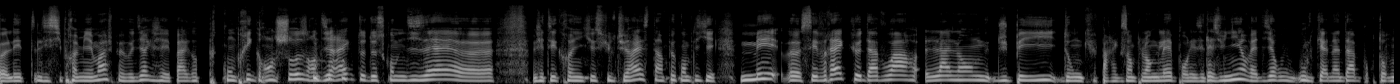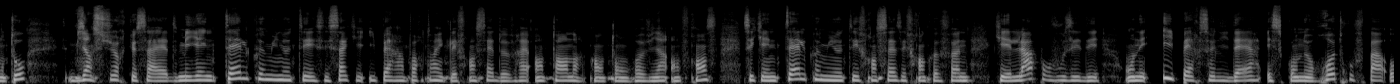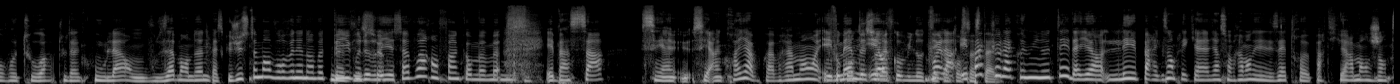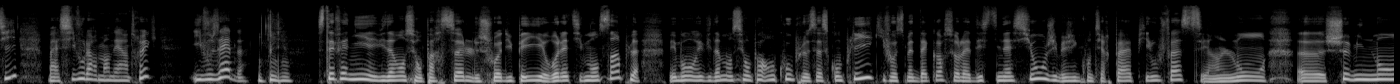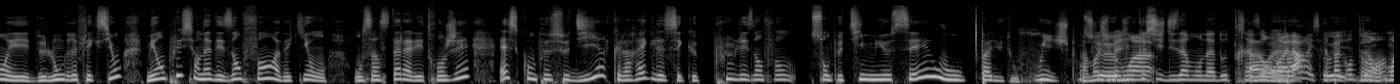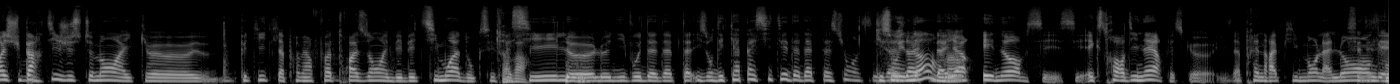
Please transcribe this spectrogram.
Les, les six premiers mois, je peux vous dire que j'ai pas compris grand-chose en direct de ce qu'on me disait. Euh, j'étais chroniqueuse culturelle, c'était un peu compliqué. Mais euh, c'est vrai que d'avoir la langue du pays, donc par exemple l'anglais pour les États-Unis, on va dire, ou, ou le Canada pour Toronto, bien sûr que ça aide. Mais il y a une telle communauté, c'est ça qui est hyper important et que les Français devraient entendre quand on revient en France, c'est qu'il y a une telle communauté française et francophone qui est là pour vous aider. On est hyper solidaires et ce qu'on ne retrouve pas au retour, tout d'un coup, là, on vous abandonne parce que justement, vous revenez dans votre Bien, pays, vous sûr. devriez savoir, enfin, quand même. Et ben ça, c'est incroyable, quoi, vraiment. Et Il faut même compter sur la communauté voilà, quand on et pas que la communauté. D'ailleurs, les, par exemple, les Canadiens sont vraiment des êtres particulièrement gentils. Bah, si vous leur demandez un truc, ils vous aident. Stéphanie, évidemment, si on part seul, le choix du pays est relativement simple. Mais bon, évidemment, si on part en couple, ça se complique. Il faut se mettre d'accord sur la destination. J'imagine qu'on tire pas à pile ou face. C'est un long euh, cheminement et de longues réflexions. Mais en plus, si on a des enfants avec qui on, on s'installe à l'étranger, est-ce qu'on peut se dire que la règle, c'est que plus les enfants sont petits, mieux c'est ou pas du tout? Oui, je pense Enfin, moi, que moi... que si je disais à mon ado de 13 Ah ans, ouais. Voilà, il serait pas content. non, hein. Moi, je suis partie justement avec euh, petite la première fois de 3 ans et bébé de 6 mois, donc c'est Ça va. Facile. Mmh. euh, le niveau d'adaptation, ils ont des capacités d'adaptation hein, Qui sont énormes, hein. D'ailleurs, énormes. C'est extraordinaire parce qu'ils apprennent rapidement la langue.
